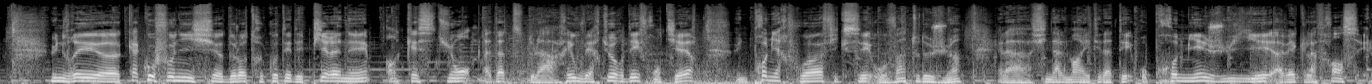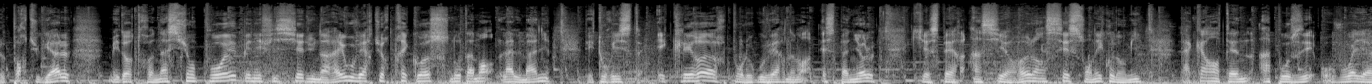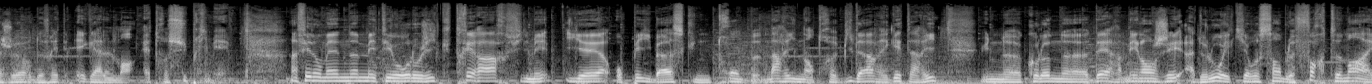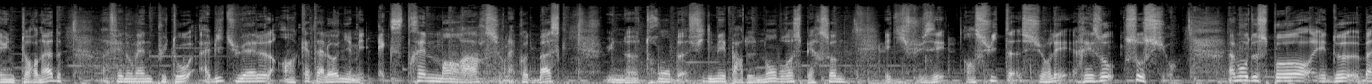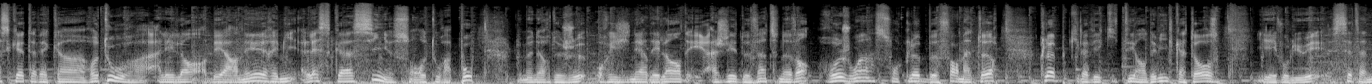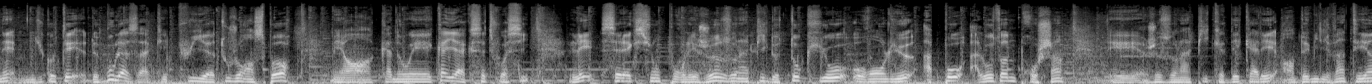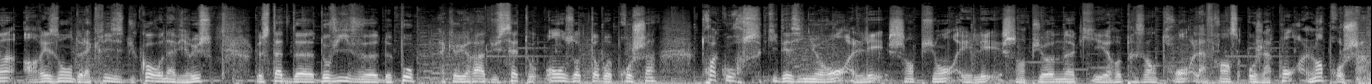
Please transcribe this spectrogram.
Une vraie euh, cacophonie de l'autre côté des Pyrénées. En question, la date de la réouverture des frontières. Une première fois fixée au 22 juin. Elle a finalement été datée au 1er juillet avec la France et le Portugal. Mais d'autres nations pourraient bénéficier d'une réouverture précoce, notamment l'Allemagne. Des touristes éclaireurs pour le gouvernement espagnol qui espère ainsi relancer son économie. La quarantaine imposée aux voyageurs devrait également être supprimée. Phénomène météorologique très rare filmé hier au Pays Basque, une trombe marine entre Bidar et Guétari, une colonne d'air mélangée à de l'eau et qui ressemble fortement à une tornade, un phénomène plutôt habituel en Catalogne mais extrêmement rare sur la côte basque, une trombe filmée par de nombreuses personnes et diffusée ensuite sur les réseaux sociaux. Un mot de sport et de basket avec un retour à l'élan béarnais. Rémi Lesca signe son retour à Pau. Le meneur de jeu originaire des Landes et âgé de 29 ans rejoint son club formateur, club qu'il avait quitté en 2014. Il évoluait cette année du côté de Boulazac. Et puis toujours en sport, mais en canoë-kayak cette fois-ci, les sélections pour les Jeux Olympiques de Tokyo auront lieu à Pau à l'automne prochain. Des Jeux Olympiques décalés en 2021 en raison de la crise du coronavirus. Le stade d'eau vive de Pau accueillera du 7 au 11 octobre prochain trois courses qui désigneront les champions et les championnes qui représenteront la France au Japon l'an prochain.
